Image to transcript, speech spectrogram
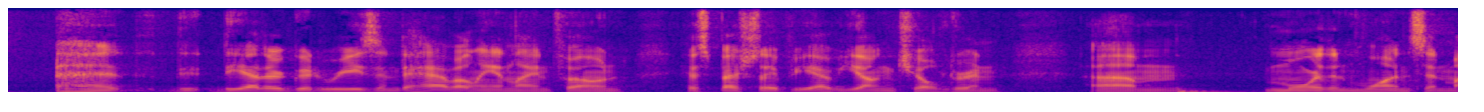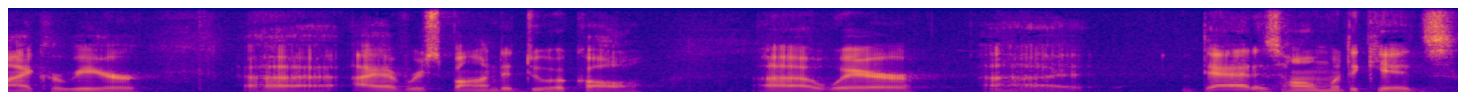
the, the other good reason to have a landline phone, especially if you have young children, um, more than once in my career, uh, I have responded to a call uh, where uh, dad is home with the kids,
